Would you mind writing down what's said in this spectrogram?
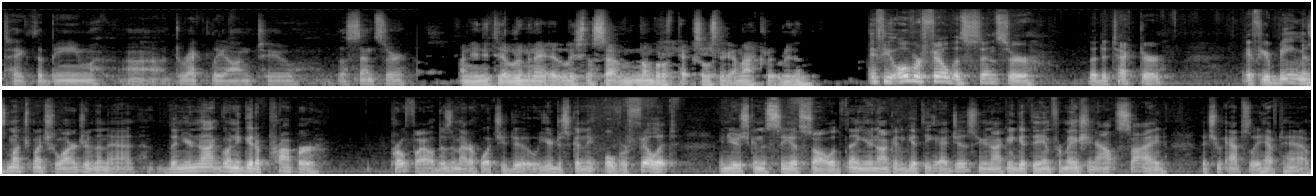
take the beam uh, directly onto the sensor. And you need to illuminate at least a certain number of pixels to get an accurate reading. If you overfill the sensor, the detector, if your beam is much, much larger than that, then you're not going to get a proper profile. It doesn't matter what you do. You're just going to overfill it and you're just going to see a solid thing. You're not going to get the edges. You're not going to get the information outside that you absolutely have to have.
